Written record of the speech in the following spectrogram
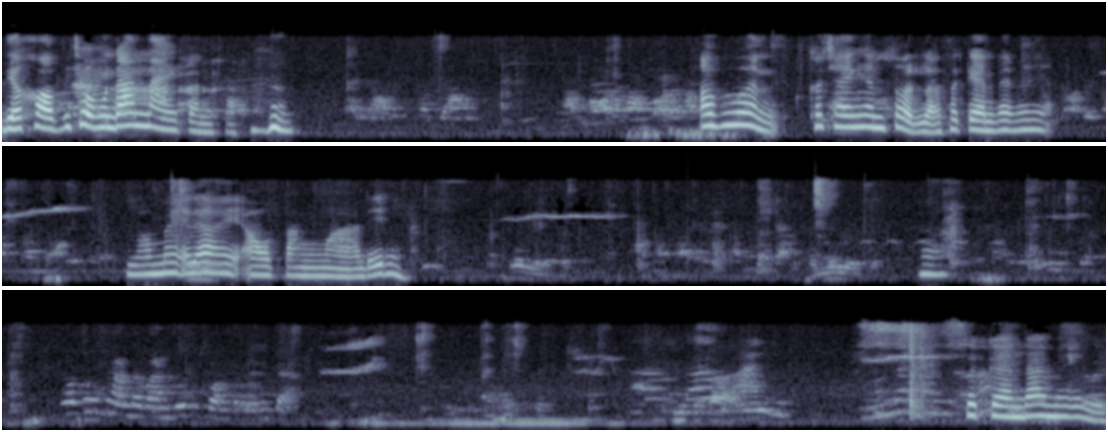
เดี๋ยวขอไปชมด้านในก่อนค่ะ เอาเพื่อนเขาใช้เงินสดเหรอ สแกนได้ไหมเนี่ย เราไม่ได้เอาตังมาได้นี่ฮะ สแกนได้ไหมเอ่ย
